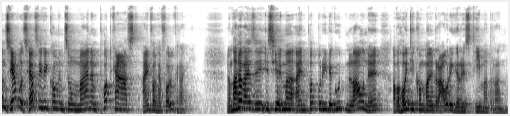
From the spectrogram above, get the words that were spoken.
und Servus, herzlich willkommen zu meinem Podcast Einfach erfolgreich. Normalerweise ist hier immer ein Potpourri der guten Laune, aber heute kommt mal ein traurigeres Thema dran.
